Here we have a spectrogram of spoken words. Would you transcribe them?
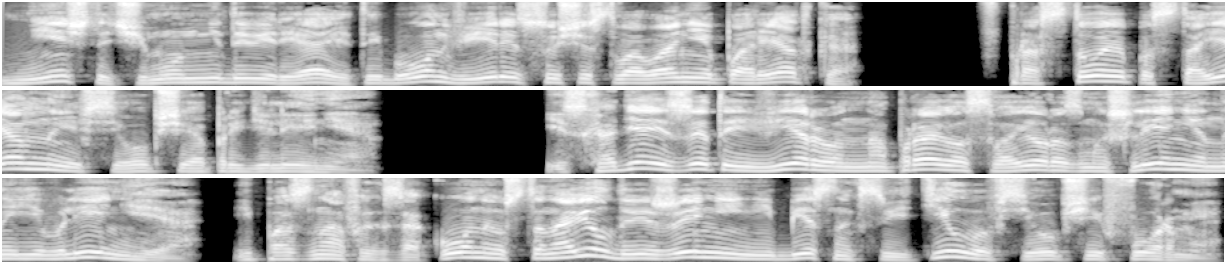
нечто, чему он не доверяет, ибо он верит в существование порядка, в простое, постоянное и всеобщее определение. Исходя из этой веры, он направил свое размышление на явления и, познав их законы, установил движение небесных светил во всеобщей форме.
